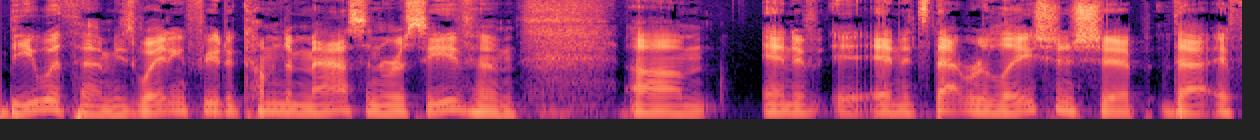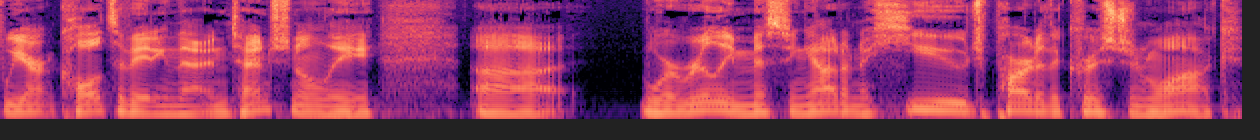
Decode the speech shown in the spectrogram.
be with him he's waiting for you to come to mass and receive him um, and if and it's that relationship that if we aren't cultivating that intentionally, uh, we're really missing out on a huge part of the Christian walk.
